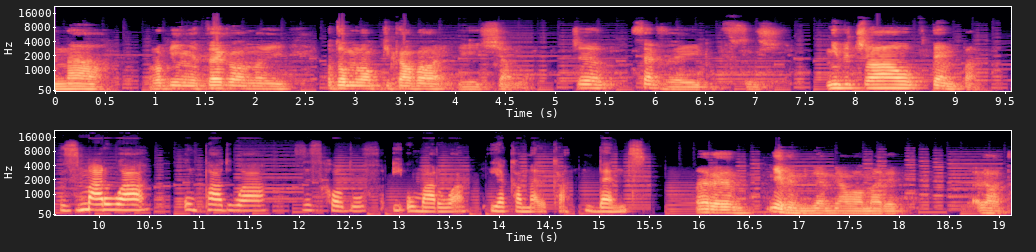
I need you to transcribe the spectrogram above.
na robienie tego, no i podobno pikawa jej siadło. Czy serce jej po prostu już nie wytrzymało w tempa. Zmarła, upadła ze schodów i umarła jak Amelka Benz. Mary, nie wiem ile miała Mary lat.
